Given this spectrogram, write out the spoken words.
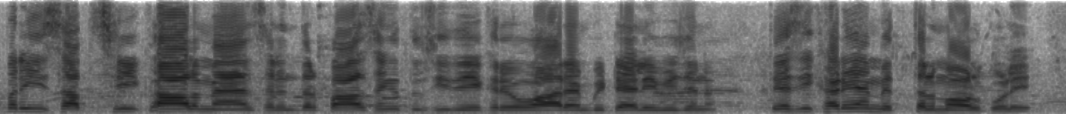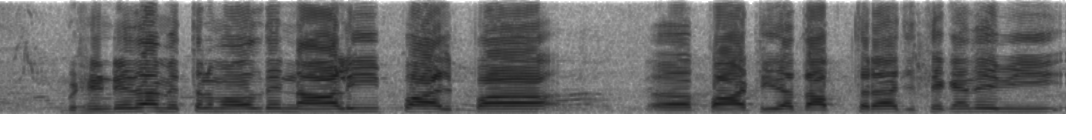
ਭਰੀ ਸਤਿ ਸ੍ਰੀ ਅਕਾਲ, ਮੈਂ ਸੁਰਿੰਦਰਪਾਲ ਸਿੰਘ, ਤੁਸੀਂ ਦੇਖ ਰਹੇ ਹੋ ਆਰਐਮਬੀ ਟੈਲੀਵਿਜ਼ਨ ਤੇ ਅਸੀਂ ਖੜੇ ਹਾਂ ਮਿੱਤਲ ਮਾਲ ਕੋਲੇ। ਬਠਿੰਡੇ ਦਾ ਮਿੱਤਲ ਮਾਲ ਦੇ ਨਾਲ ਹੀ ਭਾਜਪਾ ਪਾਰਟੀ ਦਾ ਦਫ਼ਤਰ ਹੈ, ਜਿੱਥੇ ਕਹਿੰਦੇ ਵੀ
